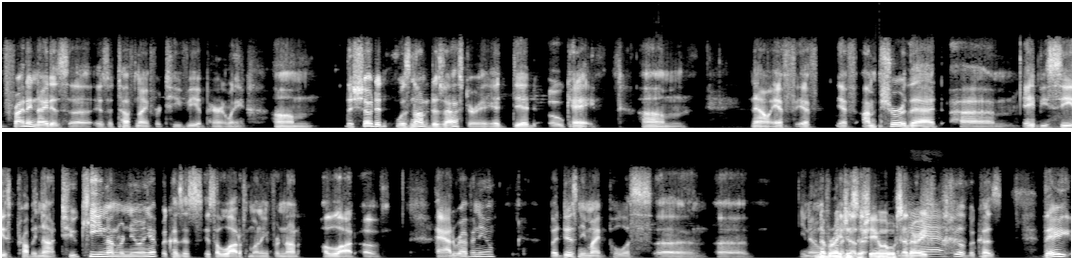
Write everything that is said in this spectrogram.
Friday night is uh, is a tough night for TV. Apparently, um, the show did was not a disaster. It, did okay. Um, now, if if if I'm sure that um, ABC is probably not too keen on renewing it because it's it's a lot of money for not a lot of ad revenue, but Disney might pull us, uh, uh, you know, another Agents another- of Shield. another Yeah. Agents of Shield because they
